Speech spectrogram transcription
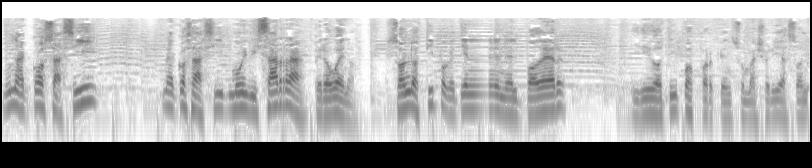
Una cosa así, una cosa así muy bizarra, pero bueno, son los tipos que tienen el poder, y digo tipos porque en su mayoría son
